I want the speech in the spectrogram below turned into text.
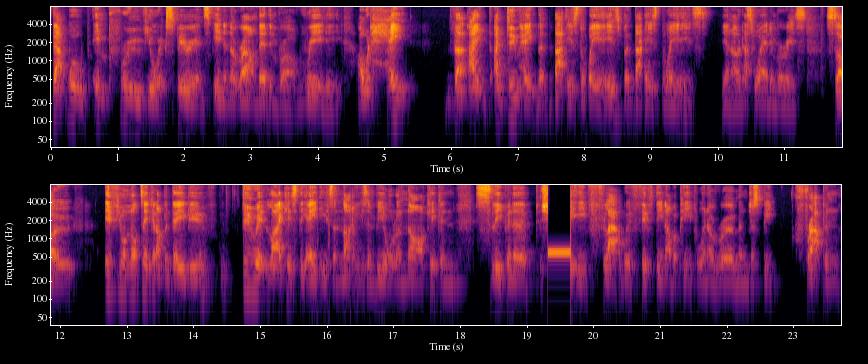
that will improve your experience in and around Edinburgh. Really, I would hate that. I I do hate that that is the way it is, but that is the way it is. You know, that's what Edinburgh is. So if you're not taking up a debut, do it like it's the 80s and 90s and be all anarchic and sleep in a shitty flat with 15 other people in a room and just be crap and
